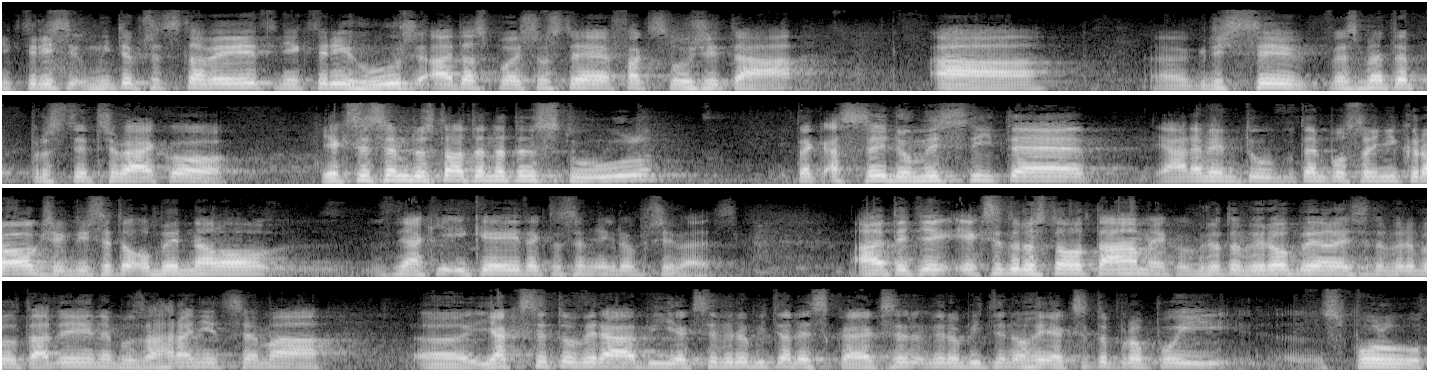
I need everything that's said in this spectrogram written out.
některý si umíte představit, některý hůř, ale ta společnost je fakt složitá a e, když si vezmete prostě třeba jako, jak se sem dostal tenhle ten stůl, tak asi domyslíte, já nevím, tu, ten poslední krok, že když se to objednalo z nějaký IKEA, tak to jsem někdo přivez. Ale teď, jak, jak se to dostalo tam, jako kdo to vyrobil, jestli to vyrobil tady nebo za hranicema, eh, jak se to vyrábí, jak se vyrobí ta deska, jak se vyrobí ty nohy, jak se to propojí eh, spolu,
